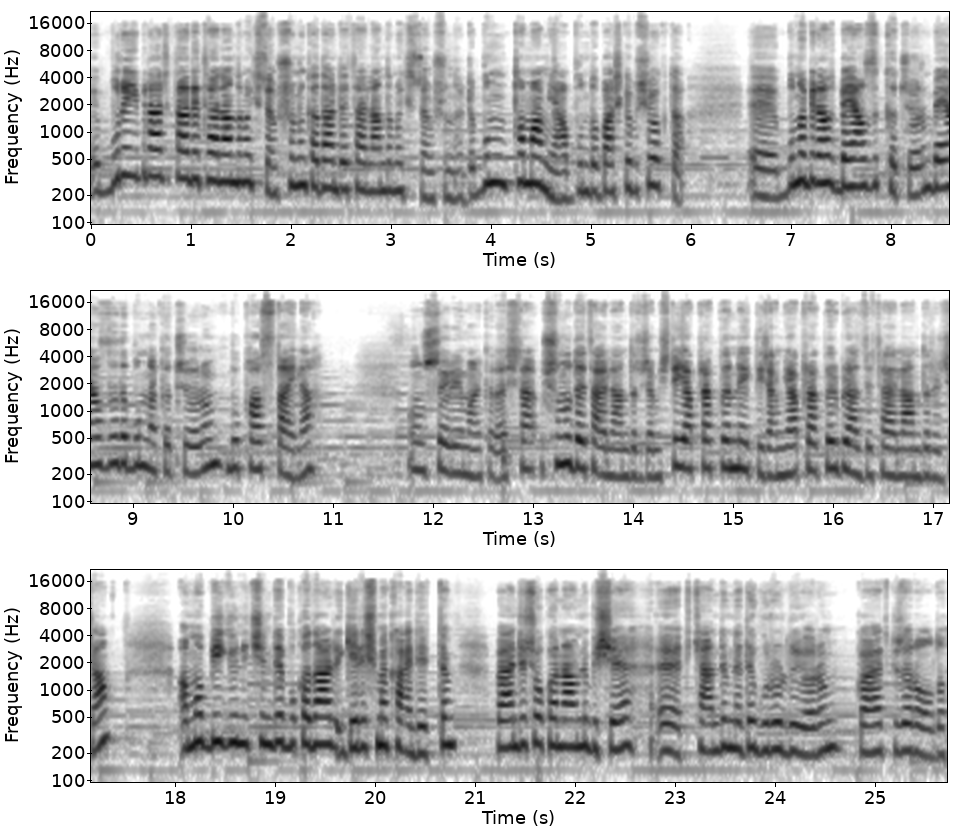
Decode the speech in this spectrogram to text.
E, burayı birazcık daha detaylandırmak istiyorum. Şunun kadar detaylandırmak istiyorum şunları da. Bunun tamam ya. Bunda başka bir şey yok da. E, buna biraz beyazlık katıyorum. Beyazlığı da bununla katıyorum. Bu pastayla. Onu söyleyeyim arkadaşlar. Şunu detaylandıracağım işte. Yapraklarını ekleyeceğim. Yaprakları biraz detaylandıracağım. Ama bir gün içinde bu kadar gelişme kaydettim. Bence çok önemli bir şey. Evet kendimle de gurur duyuyorum. Gayet güzel oldu.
